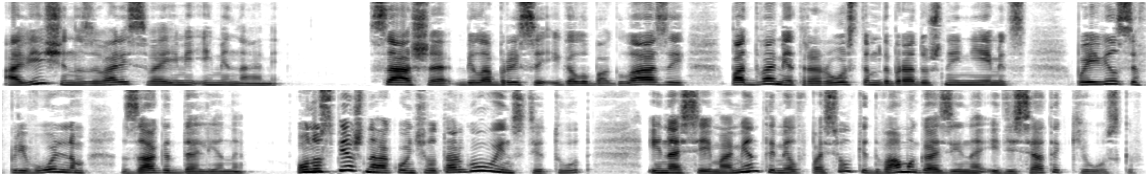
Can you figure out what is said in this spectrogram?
а вещи назывались своими именами. Саша, белобрысый и голубоглазый, под два метра ростом, добродушный немец, появился в Привольном за год до Лены. Он успешно окончил торговый институт и на сей момент имел в поселке два магазина и десяток киосков.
